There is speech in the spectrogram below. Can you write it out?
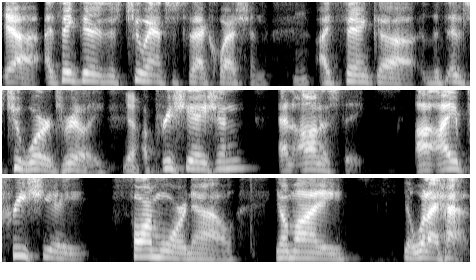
Yeah, I think there's, there's two answers to that question. Mm-hmm. I think uh, the, it's two words really. Yeah. Appreciation and honesty. I appreciate far more now, you know, my you know what I have,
